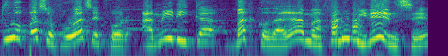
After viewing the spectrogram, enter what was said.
Tuvo pasos fugaces por América, Vasco da Gama, Fluminense,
